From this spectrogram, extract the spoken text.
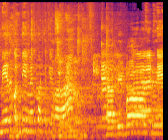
మీద కొ- దీని మీద కొట్టకే బావా హ్యాపీ బర్త్డే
